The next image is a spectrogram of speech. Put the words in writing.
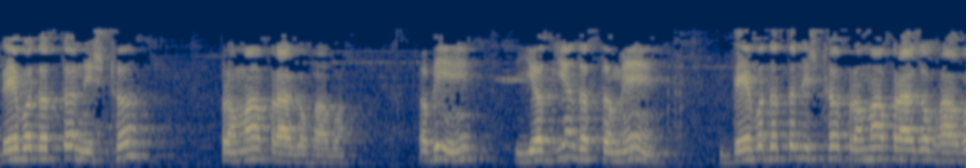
देवदत्त निष्ठ प्रमा प्रागभाव। अभी यज्ञ दत्त में देवदत्त निष्ठ प्रमा प्राग भाव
